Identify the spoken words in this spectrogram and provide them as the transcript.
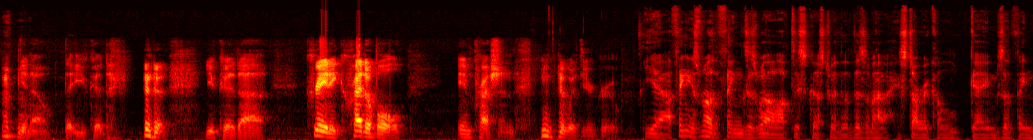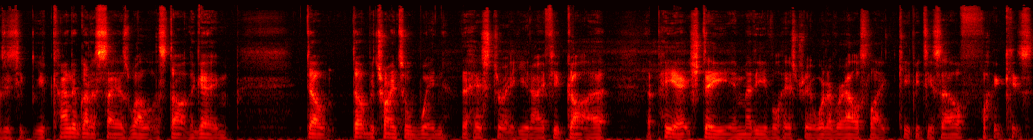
you know, that you could you could uh, create a credible impression with your group. Yeah, I think it's one of the things as well I've discussed with others about historical games and things is you you kind of got to say as well at the start of the game, don't don't be trying to win the history. You know, if you've got a, a PhD in medieval history or whatever else, like keep it to yourself. Like it's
